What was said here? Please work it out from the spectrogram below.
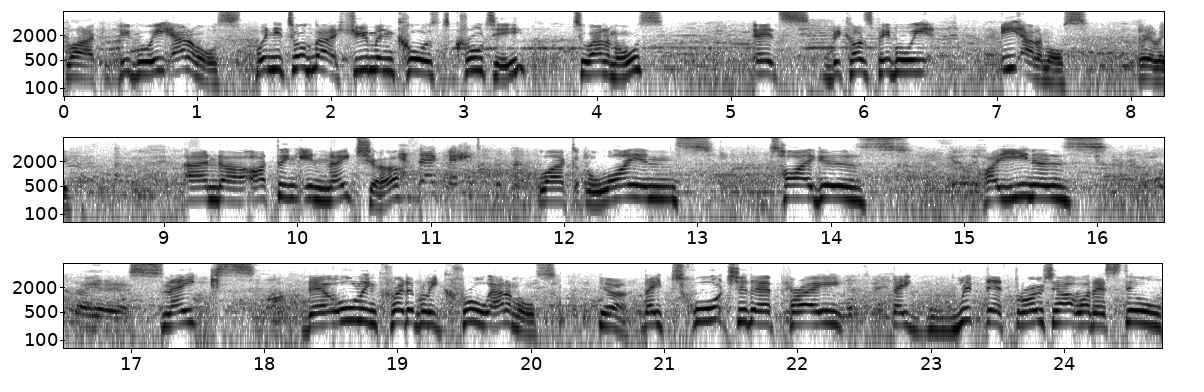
like people eat animals. When you talk about human-caused cruelty to animals, it's because people eat eat animals, really. And uh, I think in nature, like lions, tigers, hyenas, snakes, they're all incredibly cruel animals. Yeah. They torture their prey, they rip their throat out while they're still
